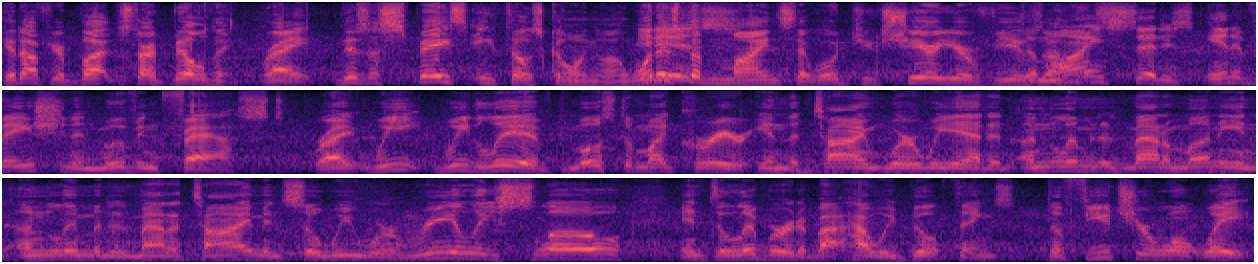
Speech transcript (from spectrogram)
Get off your butt and start building. Right. There's a space ethos going on. What is, is. the mindset? What would you share your views The on this? mindset is innovation and moving fast, right? We, we lived most of my career in the time where we had an unlimited amount of money and unlimited amount of time, and so we were really slow and deliberate about how we built things. The future won't wait.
